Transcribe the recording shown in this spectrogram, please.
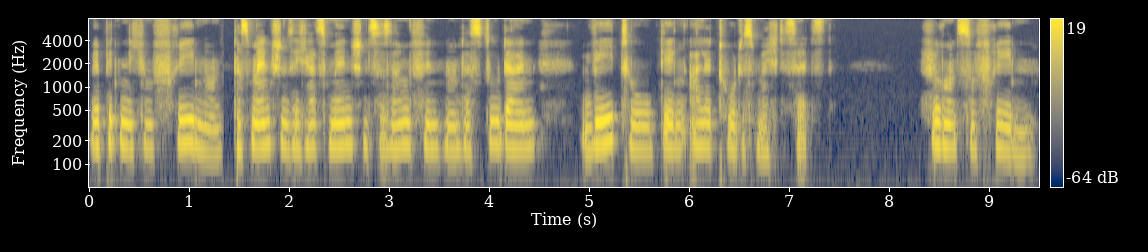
Wir bitten dich um Frieden und dass Menschen sich als Menschen zusammenfinden und dass du dein Veto gegen alle Todesmächte setzt. Führe uns zum Frieden.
